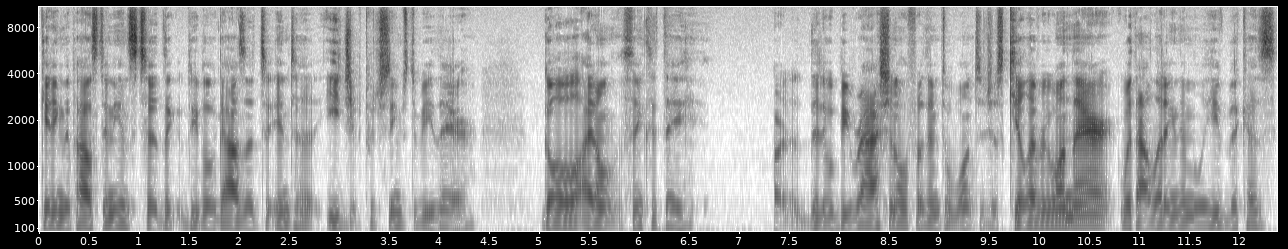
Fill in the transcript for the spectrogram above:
getting the Palestinians to the people of Gaza to into Egypt, which seems to be their goal, I don't think that they are, that it would be rational for them to want to just kill everyone there without letting them leave because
